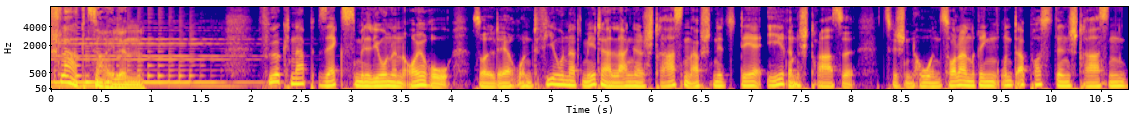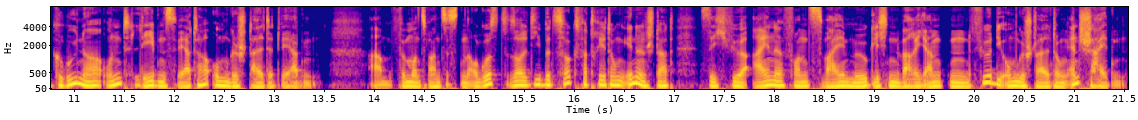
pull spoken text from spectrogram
Schlagzeilen. Für knapp 6 Millionen Euro soll der rund 400 Meter lange Straßenabschnitt der Ehrenstraße zwischen Hohenzollernring und Apostelnstraßen grüner und lebenswerter umgestaltet werden. Am 25. August soll die Bezirksvertretung Innenstadt sich für eine von zwei möglichen Varianten für die Umgestaltung entscheiden.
